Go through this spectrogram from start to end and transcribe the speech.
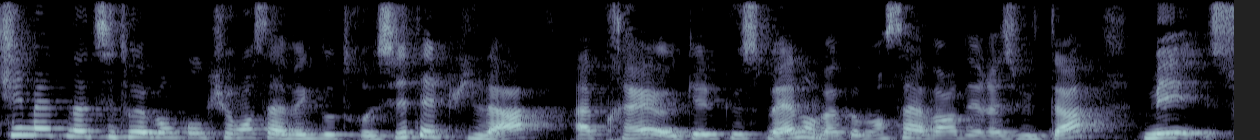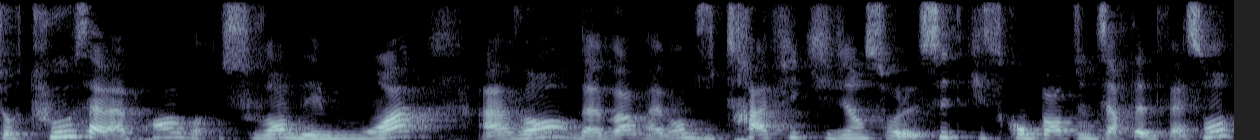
qui mette notre site web en concurrence avec d'autres sites. Et puis là, après euh, quelques semaines, on va commencer à avoir des résultats. Mais surtout, ça va prendre souvent des mois avant d'avoir vraiment du trafic qui vient sur le site, qui se comporte d'une certaine façon.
